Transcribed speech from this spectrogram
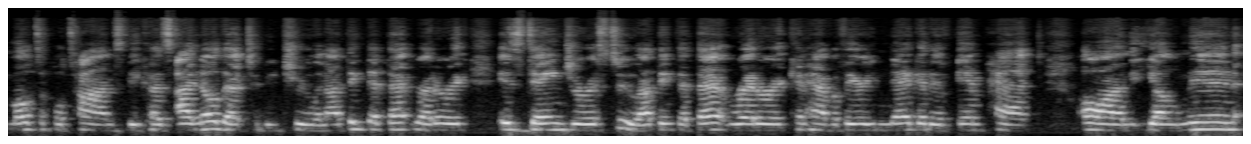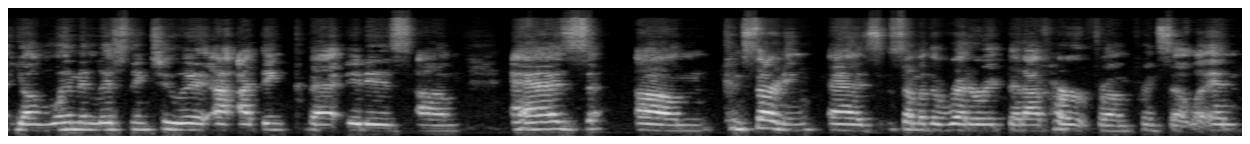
multiple times because I know that to be true, and I think that that rhetoric is dangerous too. I think that that rhetoric can have a very negative impact on young men, young women listening to it. I, I think that it is um, as um concerning as some of the rhetoric that I've heard from Princella. And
